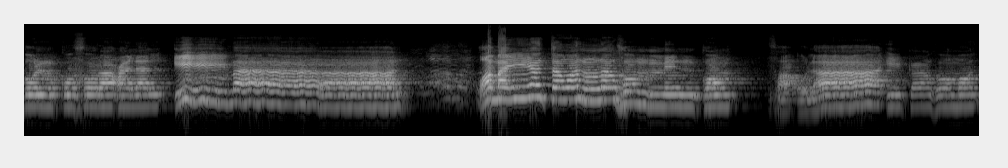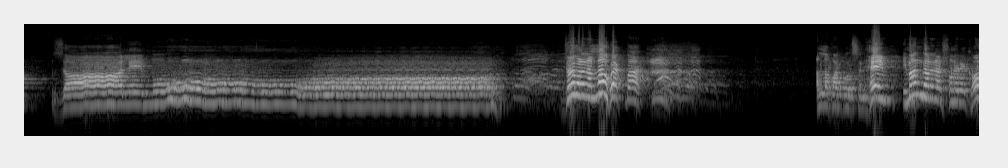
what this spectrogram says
আন ইস্তাহাব্বুল কুফরা আলাল ঈমান ومن يتولهم منكم فأولئك هم الظالمون জোরে বলেন আল্লাহু আকবার আল্লাহ পাক বলছেন হে ইমানদারেরা শুনে রেখো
